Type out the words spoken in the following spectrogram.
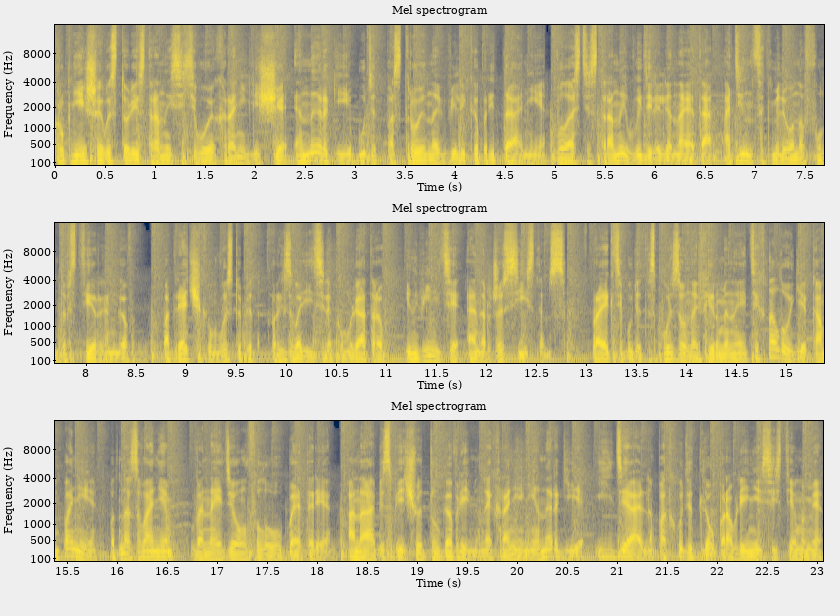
Крупнейшее в истории страны сетевое хранилище энергии будет построено в Великобритании. Власти страны выделили на это 11 миллионов фунтов стерлингов. Подрядчиком выступит производитель аккумуляторов Infinity Energy Systems. В проекте будет использована фирменная технология компании под названием Vanadium Flow Battery. Она обеспечивает долговременное хранение энергии и идеально подходит для управления системами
